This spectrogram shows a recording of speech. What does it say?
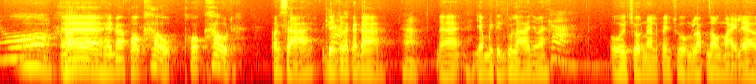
โอ้ครัเอบอเห็นไหมพอเข้าพอเข้าพรรษาเดือนกรกฎาฮะนะยังไม่ถึงตุลาใช่ไหม ค่ะโอ้ยช่วงนั้นเป็นช่วงรับน้องใหม่แล้ว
